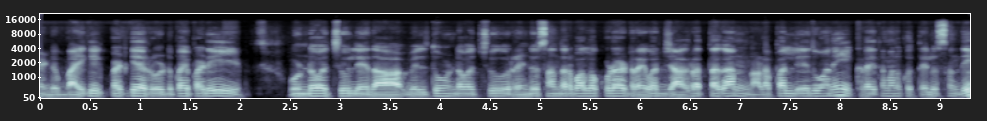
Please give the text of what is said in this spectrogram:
అండ్ బైక్ ఇప్పటికే రోడ్డుపై పడి ఉండవచ్చు లేదా వెళ్తూ ఉండవచ్చు. రెండు సందర్భాల్లో కూడా డ్రైవర్ జాగ్రత్తగా నడపలేదు అని ఇక్కడైతే మనకు తెలుస్తుంది.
